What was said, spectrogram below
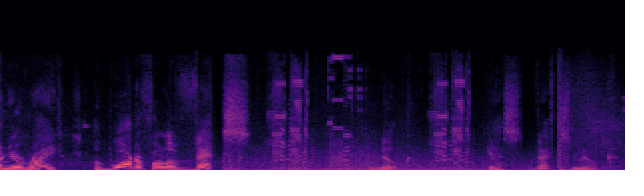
On your right, a waterfall of Vex milk. Yes, Vex milk.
